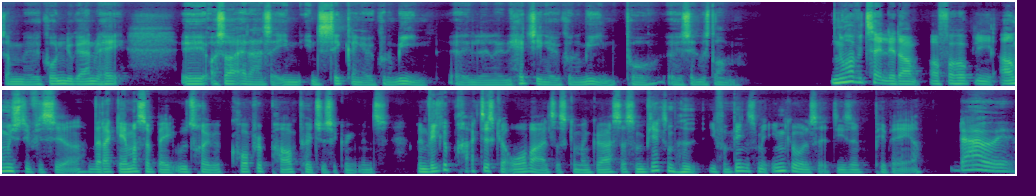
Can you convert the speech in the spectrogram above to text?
som øh, kunden jo gerne vil have. Øh, og så er der altså en, en sikring af økonomien, eller en hedging af økonomien på selve strømmen. Nu har vi talt lidt om, og forhåbentlig afmystificeret, hvad der gemmer sig bag udtrykket Corporate Power Purchase Agreements. Men hvilke praktiske overvejelser skal man gøre sig som virksomhed i forbindelse med indgåelse af disse PPA'er? Der er jo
